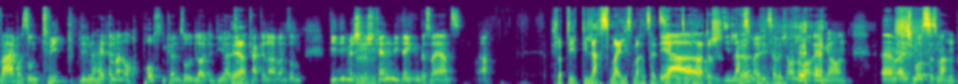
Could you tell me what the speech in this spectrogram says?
war einfach so ein Tweet, den hätte man auch posten können. So Leute, die halt ja. so eine Kacke labern. So, die, die mich mhm. nicht kennen, die denken, das war ernst. Ja. Ich glaube, die, die Lachsmilies machen es halt sehr ja, unsympathisch. Die? Lachsmilies ne? habe ich auch nochmal reingehauen. Ähm, also ich musste es machen.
